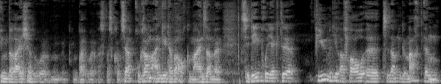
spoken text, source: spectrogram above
im Bereich, also was, was Konzertprogramme angeht, aber auch gemeinsame CD-Projekte viel mit Ihrer Frau äh, zusammen gemacht. Ähm, mhm.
